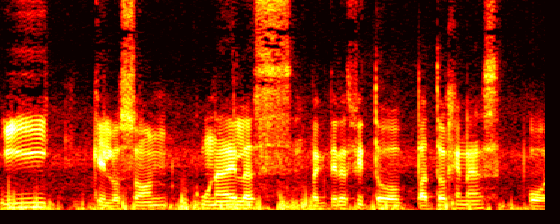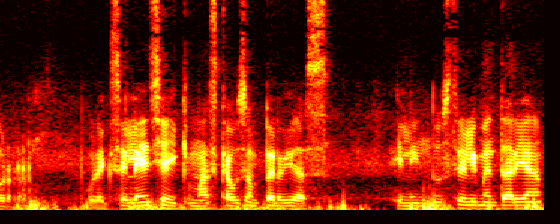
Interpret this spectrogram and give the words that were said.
y que lo son una de las bacterias fitopatógenas por, por excelencia y que más causan pérdidas en la industria alimentaria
